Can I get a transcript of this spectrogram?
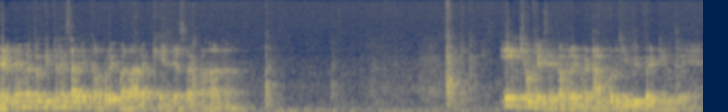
हृदय में तो कितने सारे कमरे बना रखे हैं, जैसा कहा ना एक छोटे से कमरे में ठाकुर जी भी बैठे हुए हैं।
